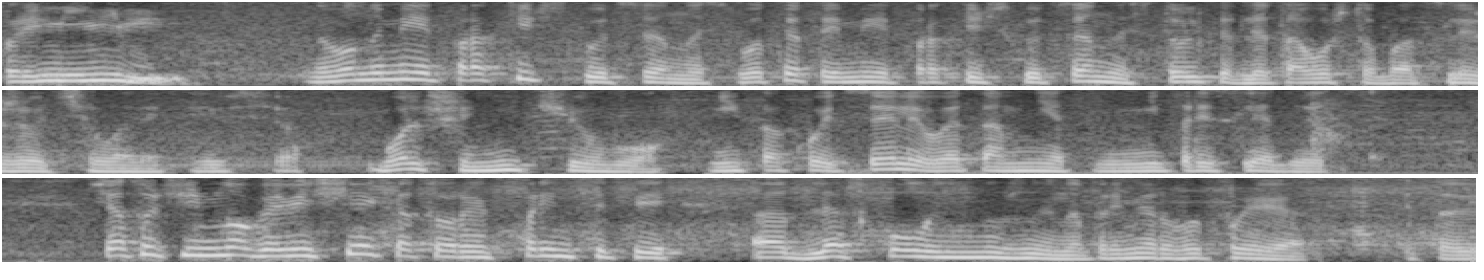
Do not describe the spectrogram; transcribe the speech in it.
применим он имеет практическую ценность. Вот это имеет практическую ценность только для того, чтобы отслеживать человека, и все. Больше ничего. Никакой цели в этом нет, не преследуется. Сейчас очень много вещей, которые, в принципе, э, для школы не нужны. Например, ВПР. Это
